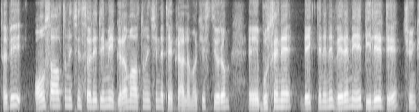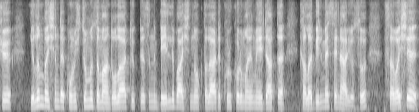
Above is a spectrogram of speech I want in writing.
Tabii ons altın için söylediğimi gram altın için de tekrarlamak istiyorum. Ee, bu sene bekleneni veremeyebilirdi. Çünkü yılın başında konuştuğumuz zaman dolar Türk lirasının belli başlı noktalarda kur koruma mevduatta kalabilme senaryosu savaşı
